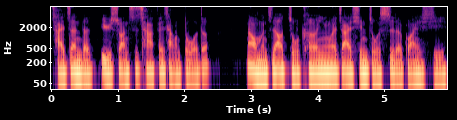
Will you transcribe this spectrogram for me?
财政的预算是差非常多的。那我们知道竹科因为在新竹市的关系，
